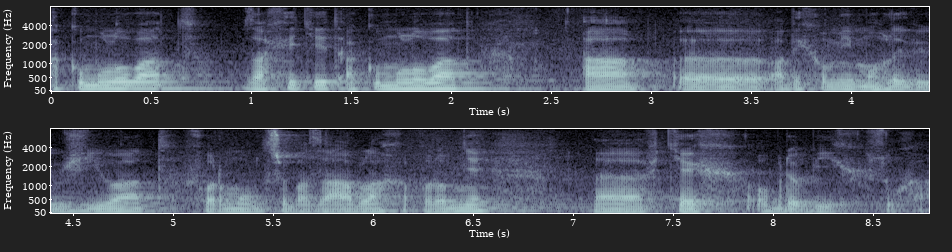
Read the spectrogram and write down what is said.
akumulovat, zachytit, akumulovat a e, abychom ji mohli využívat formou třeba závlah a podobně e, v těch obdobích sucha.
